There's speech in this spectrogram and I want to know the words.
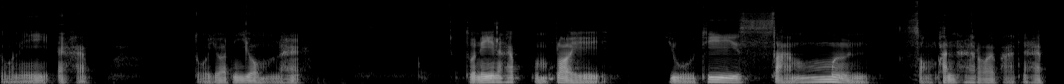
ตัวนี้นะครับ ตัวยอดนิยมนะฮะ ตัวนี้นะครับผมปล่อยอยู่ที่สามหมื่นสองพันห้าร้อยบาทนะครับ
